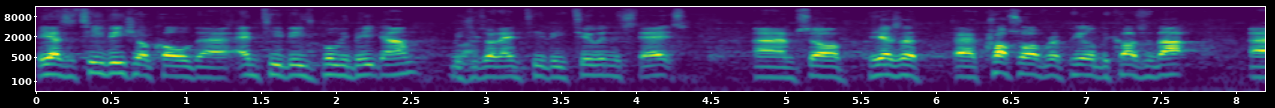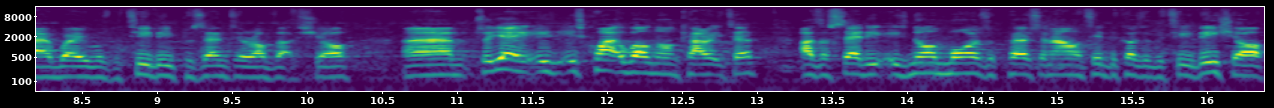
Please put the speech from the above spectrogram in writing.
He has a TV show called uh, MTV's Bully Beatdown, which is on MTV2 in the States. Um, so he has a, a crossover appeal because of that, uh, where he was the TV presenter of that show. Um, so yeah, he, he's quite a well-known character. As I said, he, he's known more as a personality because of the TV show,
